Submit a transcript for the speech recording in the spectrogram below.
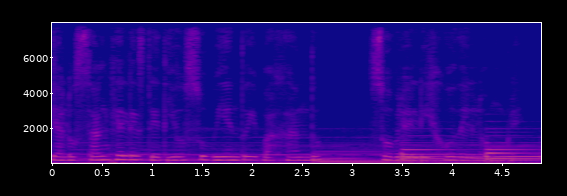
y a los ángeles de Dios subiendo y bajando sobre el Hijo del Hombre.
